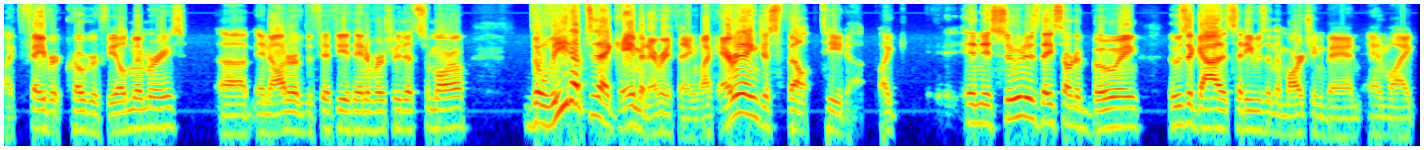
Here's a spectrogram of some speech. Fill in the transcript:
like favorite Kroger Field memories uh, in honor of the 50th anniversary that's tomorrow. The lead up to that game and everything, like everything just felt teed up. Like, and as soon as they started booing, there was a guy that said he was in the marching band, and like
